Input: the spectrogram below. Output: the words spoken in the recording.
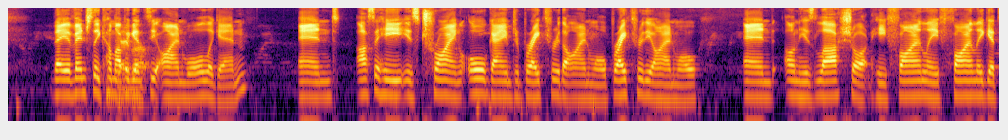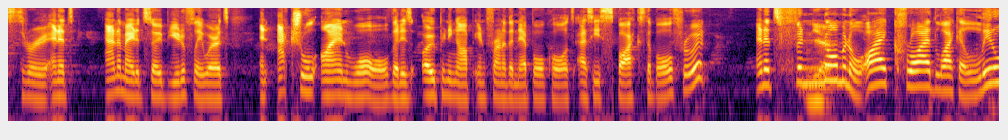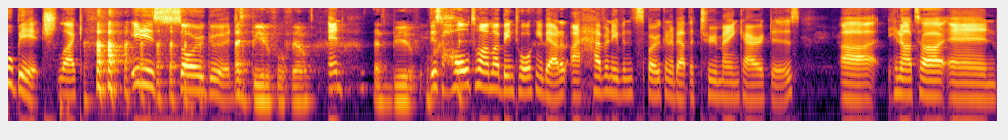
they eventually come up Gave against up. the iron wall again and Asahi is trying all game to break through the iron wall, break through the iron wall, and on his last shot, he finally, finally gets through, and it's animated so beautifully, where it's an actual iron wall that is opening up in front of the netball courts as he spikes the ball through it. And it's phenomenal. I cried like a little bitch. Like, it is so good. That's beautiful, Phil. And That's beautiful. this whole time I've been talking about it, I haven't even spoken about the two main characters, uh, Hinata and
